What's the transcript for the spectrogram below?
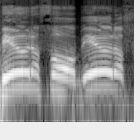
Beautiful, beautiful.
